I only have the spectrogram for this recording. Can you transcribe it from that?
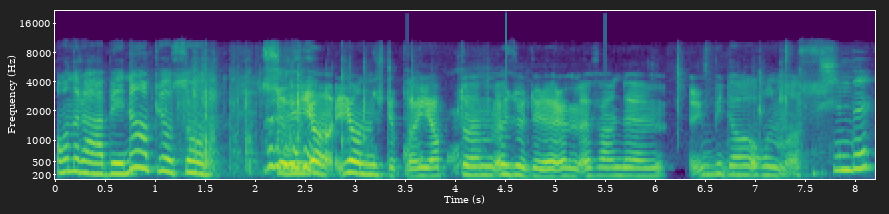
Onur abi ne yapıyorsun? Şey, ya, yanlışlıkla yaptım. Özür dilerim efendim. Bir daha olmaz. Şimdi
